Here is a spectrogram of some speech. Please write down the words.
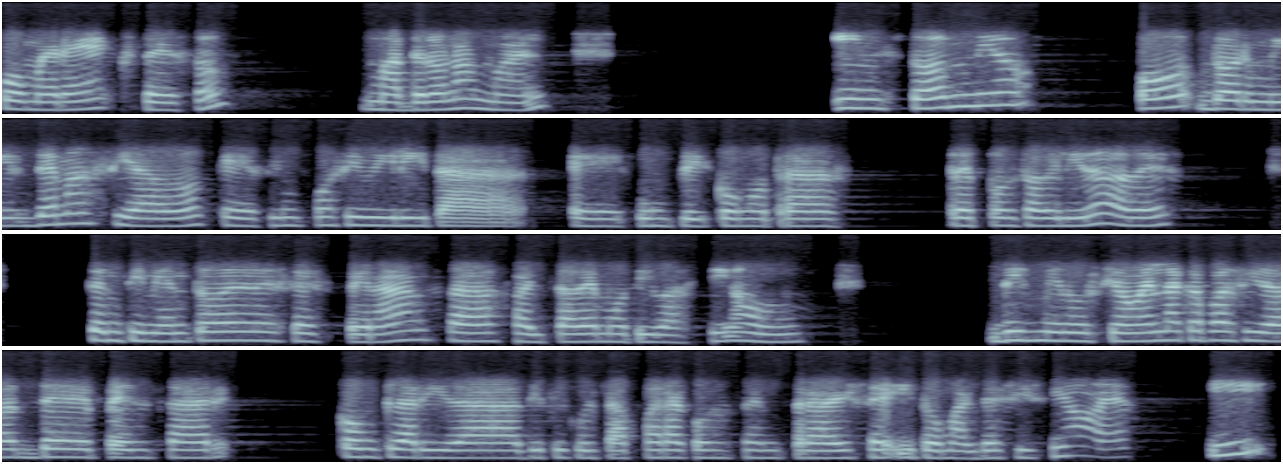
comer en exceso, más de lo normal, insomnio o dormir demasiado, que eso imposibilita eh, cumplir con otras responsabilidades, sentimiento de desesperanza, falta de motivación, disminución en la capacidad de pensar con claridad, dificultad para concentrarse y tomar decisiones. Y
